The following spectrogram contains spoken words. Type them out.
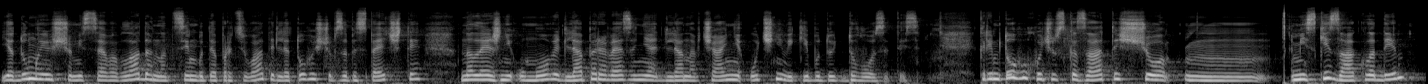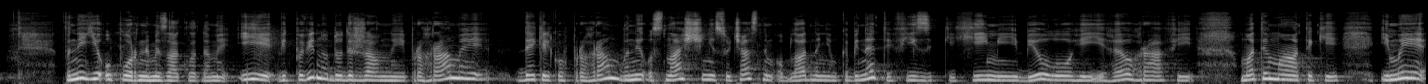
Я думаю, що місцева влада над цим буде працювати для того, щоб забезпечити належні умови для перевезення, для навчання учнів, які будуть довозитись. Крім того, хочу сказати, що міські заклади. Вони є опорними закладами, і відповідно до державної програми, декількох програм, вони оснащені сучасним обладнанням кабінети фізики, хімії, біології, географії, математики. І ми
